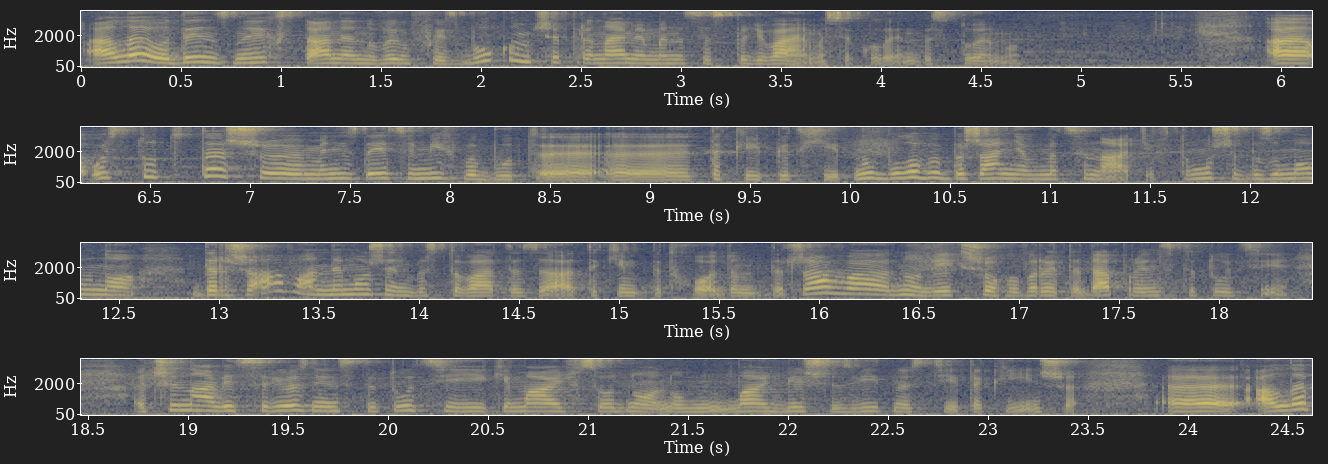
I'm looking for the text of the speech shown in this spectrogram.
Але один з них стане новим Фейсбуком, чи принаймні ми на це сподіваємося, коли інвестуємо. Ось тут теж е, мені здається міг би бути е, такий підхід. Ну було би бажання в меценатів, тому що безумовно держава не може інвестувати за таким підходом. Держава, ну якщо говорити да, про інституції, чи навіть серйозні інституції, які мають все одно ну мають більше звітності і таке інше. Е, але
